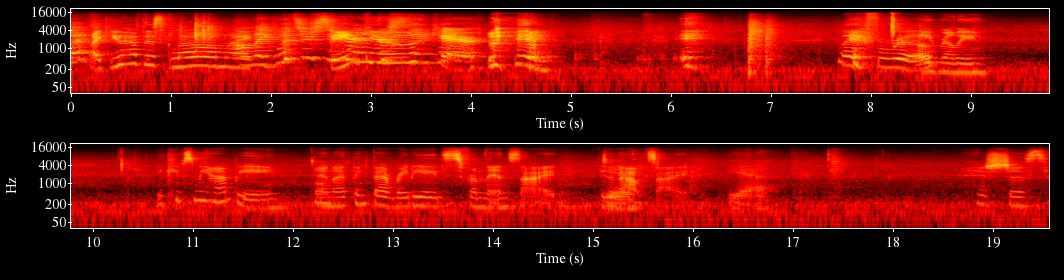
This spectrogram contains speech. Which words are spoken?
Like- like you have this glow. I'm like, I'm like, what's your secret Thank in your you. skincare? Like for he real. really it keeps me happy. And I think that radiates from the inside to the outside. Yeah. It's just,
